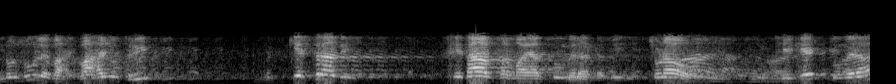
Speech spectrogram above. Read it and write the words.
نزول واحد واحد اتری کس طرح دی؟ خطاب فرمایا تو میرا نبی ہے۔ چناؤ ٹھیک ہے؟ تو میرا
